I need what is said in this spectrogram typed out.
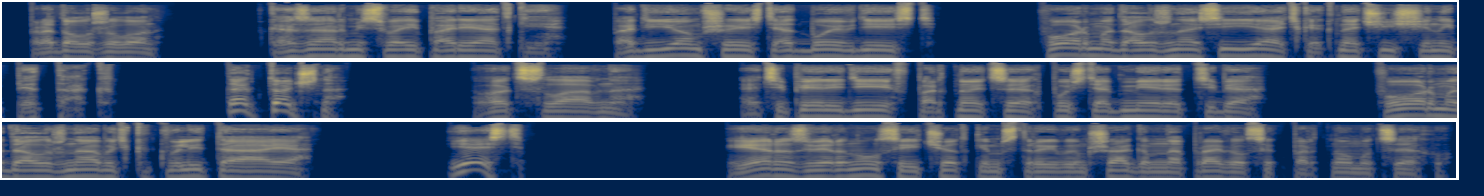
— продолжил он, — «в казарме свои порядки. Подъем в шесть, отбой в десять. Форма должна сиять, как начищенный пятак». «Так точно». «Вот славно. А теперь иди в портной цех, пусть обмерят тебя. Форма должна быть как влетая». «Есть». Я развернулся и четким строевым шагом направился к портному цеху.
